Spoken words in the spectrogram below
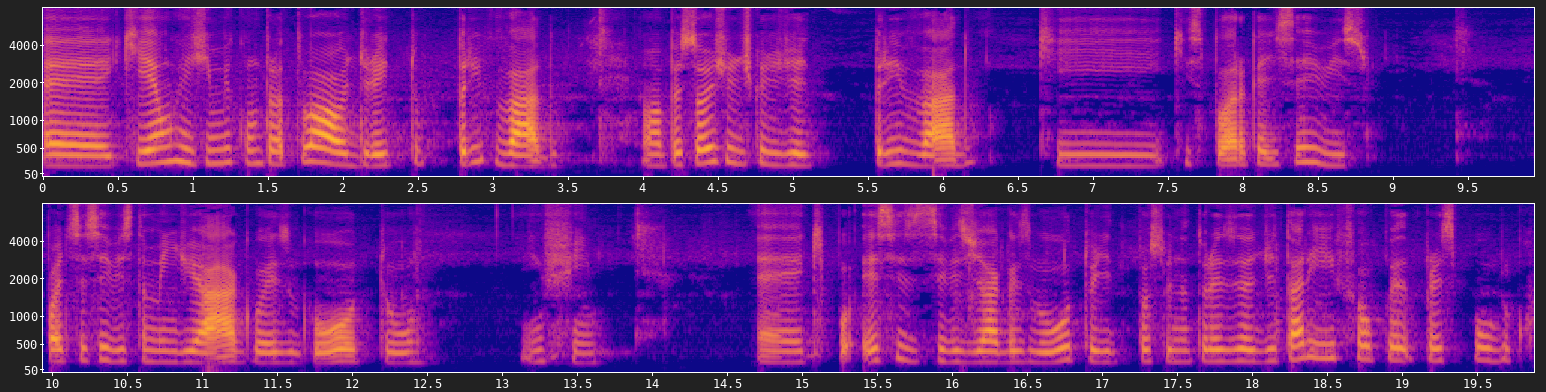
é, que é um regime contratual, direito privado. É uma pessoa jurídica de direito privado que, que explora aquele serviço pode ser serviço também de água, esgoto, enfim. É, que esses serviços de água e esgoto ele possui natureza de tarifa ou preço público,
